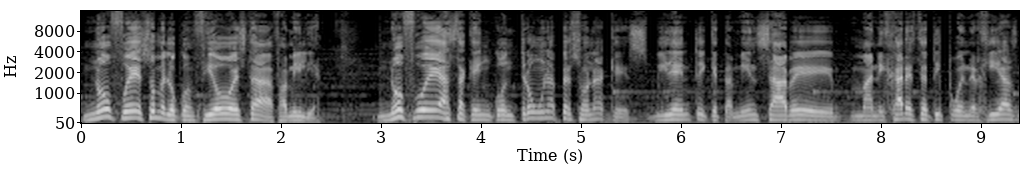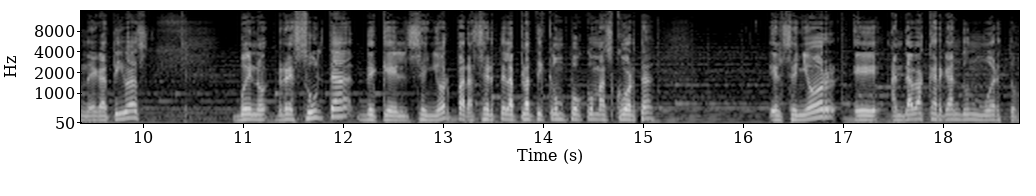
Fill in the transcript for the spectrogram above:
No fue eso, me lo confió esta familia. No fue hasta que encontró una persona que es vidente y que también sabe manejar este tipo de energías negativas. Bueno, resulta de que el señor, para hacerte la plática un poco más corta, el señor eh, andaba cargando un muerto.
